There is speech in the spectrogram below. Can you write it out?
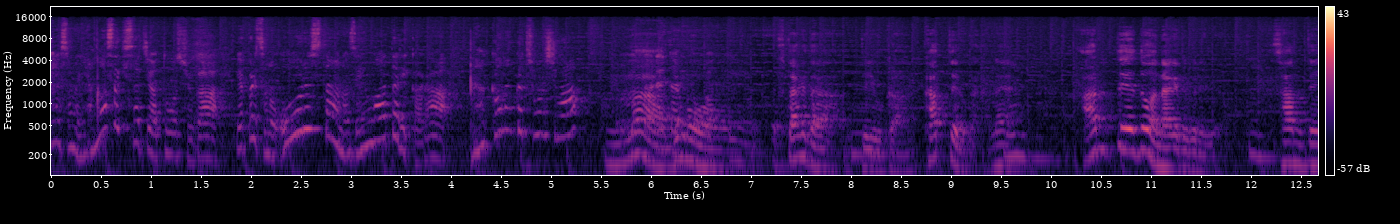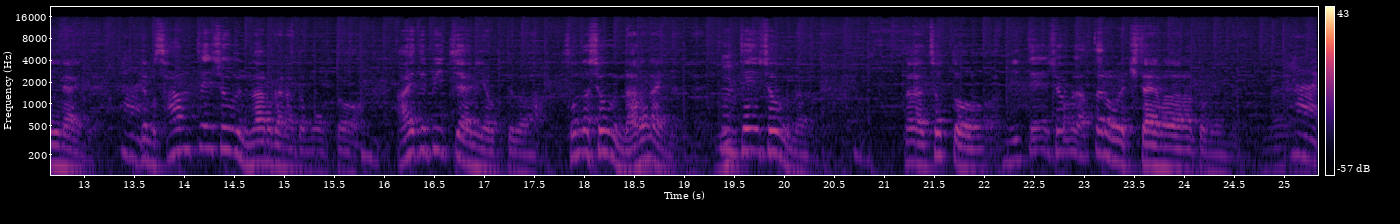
ただその山崎幸也投手がやっぱりそのオールスターの前後あたりからなかなか調子がまあでもっていう。2桁っていうか、勝ってるからね、うんある程度は投げてくれるよ。うん。3点以内で、はい。でも3点勝負になるかなと思うと、相手ピッチャーによってはそんな勝負にならないんだよね、うん。2点勝負になるんだよ、だからちょっと2点勝負だったら俺北山だなと思うんだけどね、は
